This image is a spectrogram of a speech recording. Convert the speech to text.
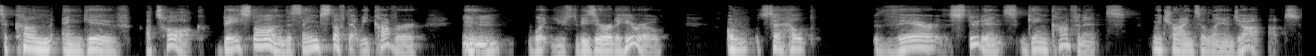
to come and give a talk based on the same stuff that we cover in mm-hmm. what used to be Zero to Hero, to help their students gain confidence when trying to land jobs.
